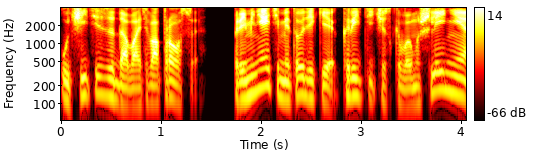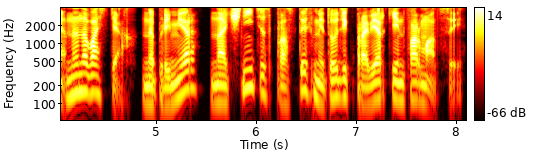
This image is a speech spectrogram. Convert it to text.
Учитесь задавать вопросы. Применяйте методики критического мышления на новостях. Например, начните с простых методик проверки информации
